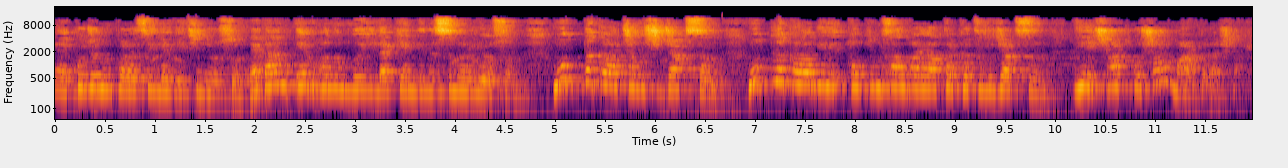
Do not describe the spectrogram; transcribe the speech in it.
e, kocanın parasıyla geçiniyorsun? Neden ev hanımlığıyla kendini sınırlıyorsun? Mutlaka çalışacaksın. Mutlaka bir toplumsal hayata katılacaksın diye şart koşar mı arkadaşlar?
